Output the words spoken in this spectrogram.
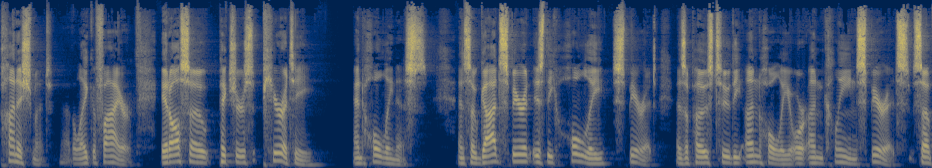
punishment, uh, the lake of fire. It also pictures purity and holiness. And so God's Spirit is the Holy Spirit as opposed to the unholy or unclean spirits. So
